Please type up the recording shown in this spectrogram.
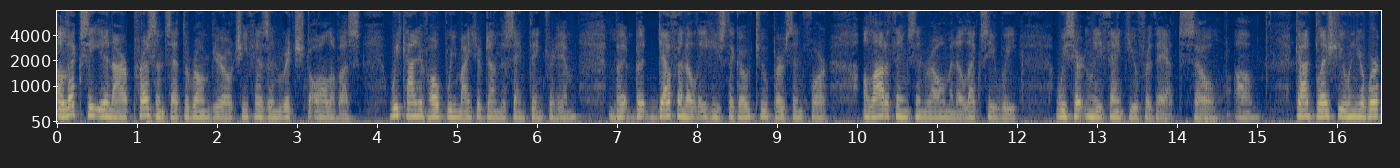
Alexey, in our presence at the Rome Bureau Chief, has enriched all of us. We kind of hope we might have done the same thing for him, but but definitely he's the go-to person for a lot of things in Rome. And Alexey, we we certainly thank you for that. So. Um, God bless you and your work.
